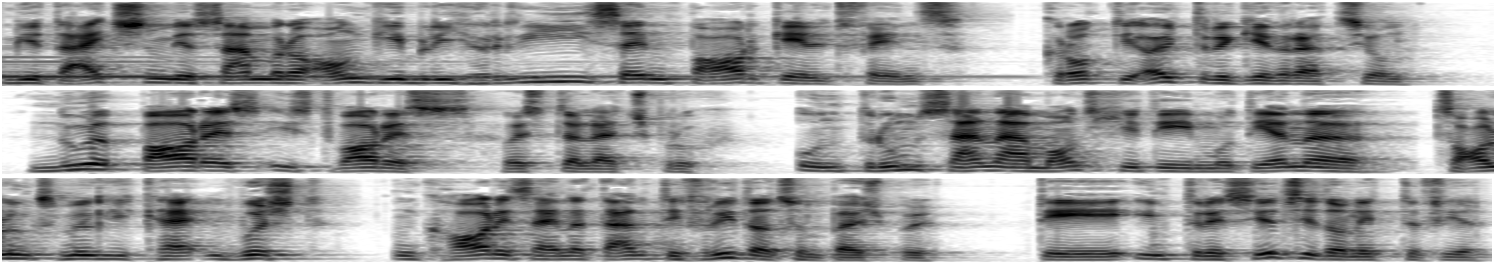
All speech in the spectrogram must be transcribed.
Wir Deutschen, wir sind ja angeblich riesen Bargeldfans. Gerade die ältere Generation. Nur Bares ist Wahres, heißt der Leitspruch. Und drum sind auch manche die modernen Zahlungsmöglichkeiten wurscht. Und Kari seiner Tante Frieda zum Beispiel, die interessiert sich da nicht dafür.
